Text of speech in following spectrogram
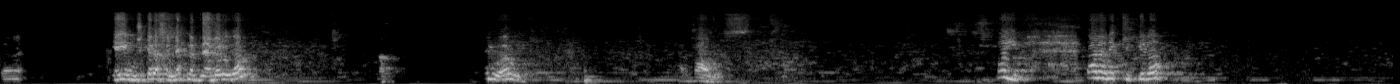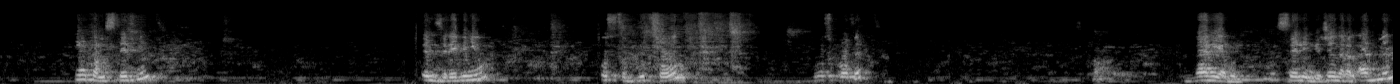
تمام اي مشكلة في اللي إحنا بنعمله ده؟ حلو قوي أربعة ونص. طيب تعالى نكتب كده. Income statement. Sales revenue. Cost of goods sold. Gross profit. Variable selling general admin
